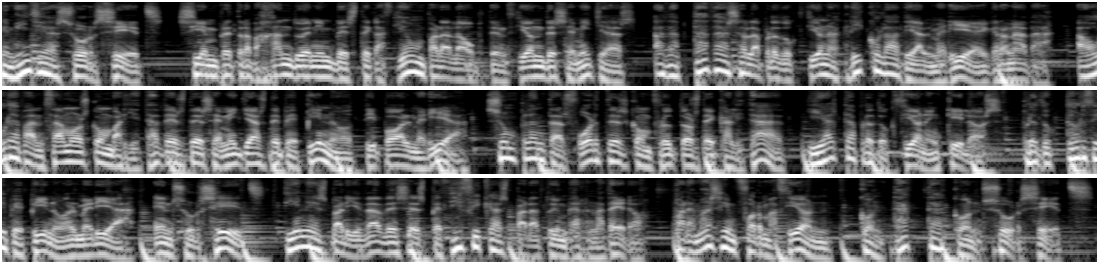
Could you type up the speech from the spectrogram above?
Semillas Sur Seeds, siempre trabajando en investigación para la obtención de semillas adaptadas a la producción agrícola de Almería y Granada. Ahora avanzamos con variedades de semillas de pepino tipo Almería. Son plantas fuertes con frutos de calidad y alta producción en kilos. Productor de pepino Almería. En Sur Seeds tienes variedades específicas para tu invernadero. Para más información, contacta con Sur Seeds.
